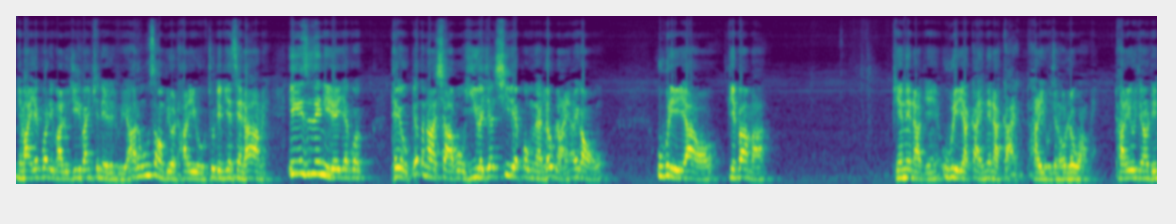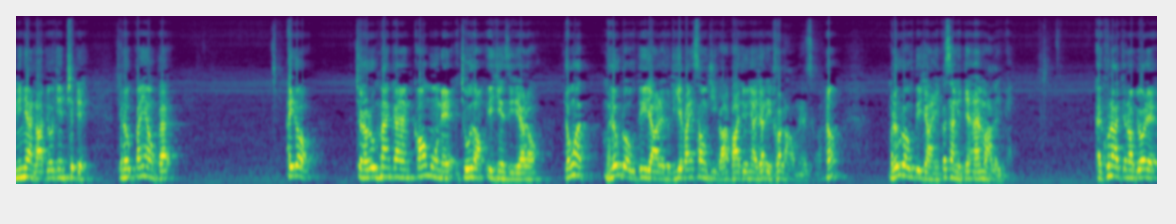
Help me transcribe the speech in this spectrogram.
မြန်မာရက်ကွက်တွေမှာလူကြီးပိုင်းဖြစ်နေတဲ့လူတွေအားလုံးဦးဆောင်ပြီးတော့ဒါတွေကိုကြိုတင်ပြင်ဆင်ထားရမယ်အေးအေးစင်းစင်းနေတဲ့ရက်ကွက်ထဲကိုပြဿနာရှာဖို့ရည်ရွယ်ချက်ရှိတဲ့ပုံစံလောက်လာရင်အဲ့ကောင်ဥပဒေရရောပြင်ပမှာပြင်းနေတာပြင်းဥပဒေရကင်နေတာကင်ဒါတွေကိုကျွန်တော်လုပ်ရမယ်ဒါတွေကိုကျွန်တော်ဒီနေ့ညလာပြောခြင်းဖြစ်တယ်ကျွန်တော်ပန်းရောင်ဘက်အဲ့တော့ကျွန်တော်တို့မှန်ကန်ကောင်းမွန်တဲ့အကျိုးဆောင် agency တွေကတော့လုံးဝမလုပ်တော့သေးကြတယ်ဆိုဒီပိုင်းစောင့်ကြည့်ပါဘာကြောင့်ညာကြတွေထွက်လာအောင်လဲဆိုတော့နော်မလုပ်တော့သေးကြရင်ပတ်စံတွေပြန်အမ်းပါလိမ့်မယ်အခုနကျွန်တော်ပြောတဲ့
